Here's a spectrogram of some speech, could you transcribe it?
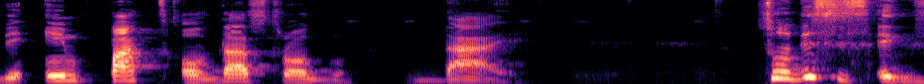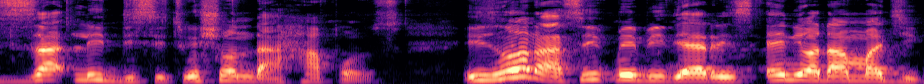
the impact of that struggle die. So this is exactly the situation that happens. It's not as if maybe there is any other magic.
